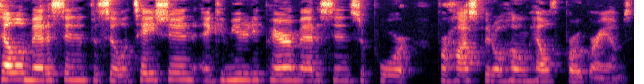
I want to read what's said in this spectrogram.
telemedicine facilitation, and community paramedicine support for hospital home health programs.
